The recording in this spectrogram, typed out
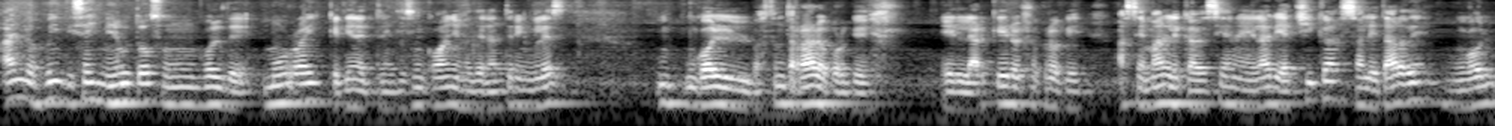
a los 26 minutos, un gol de Murray, que tiene 35 años, el delantero inglés. Un gol bastante raro porque el arquero yo creo que hace mal, le cabecean en el área chica, sale tarde, un gol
